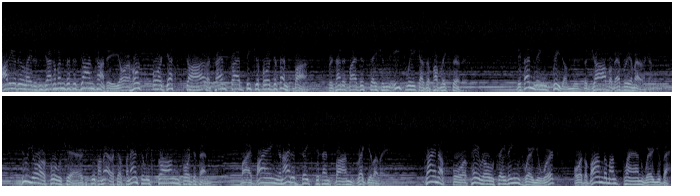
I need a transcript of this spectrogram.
How do you do, ladies and gentlemen? This is John Conte, your host for Guest Star, a transcribed feature for Defense Bonds, presented by this station each week as a public service. Defending freedom is the job of every American. Do your full share to keep America financially strong for defense by buying United States defense bonds regularly. Sign up for payroll savings where you work or the bond a month plan where you bank.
